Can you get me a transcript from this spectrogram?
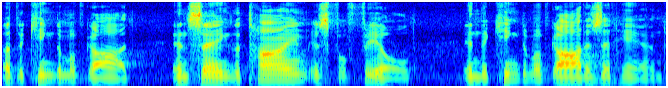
of the kingdom of God and saying, The time is fulfilled and the kingdom of God is at hand.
